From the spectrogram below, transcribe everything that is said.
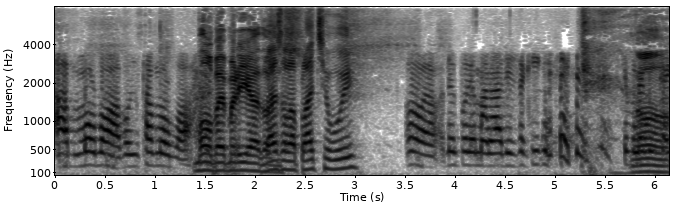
Ah, molt bo, avui fa molt bo. Molt bé, Maria, doncs. Vas a la platja avui? Oh, no podem anar des d'aquí. No,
